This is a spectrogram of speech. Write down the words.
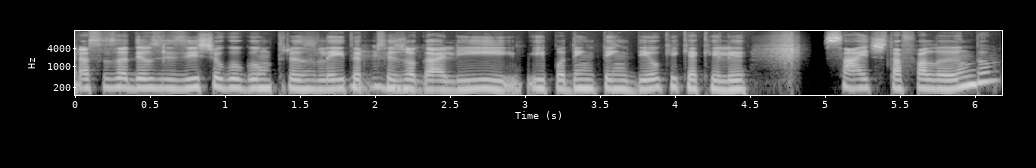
Graças a Deus existe o Google Translator para você Uhum. jogar ali e poder entender o que, que aquele site está falando.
